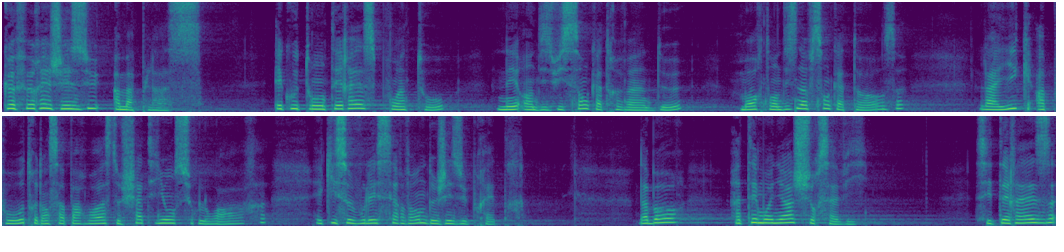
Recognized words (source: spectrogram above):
Que ferait Jésus à ma place? Écoutons Thérèse Pointeau, née en 1882, morte en 1914, laïque apôtre dans sa paroisse de Châtillon-sur-Loire et qui se voulait servante de Jésus prêtre. D'abord, un témoignage sur sa vie. Si Thérèse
